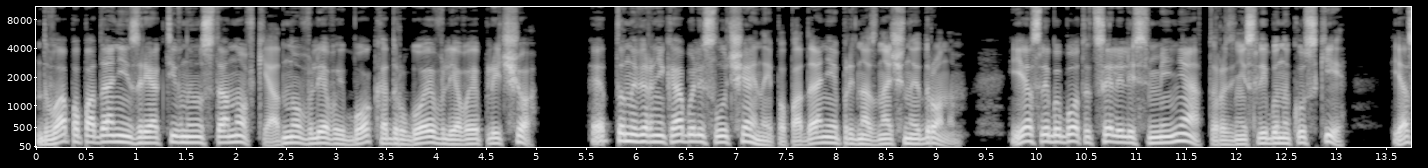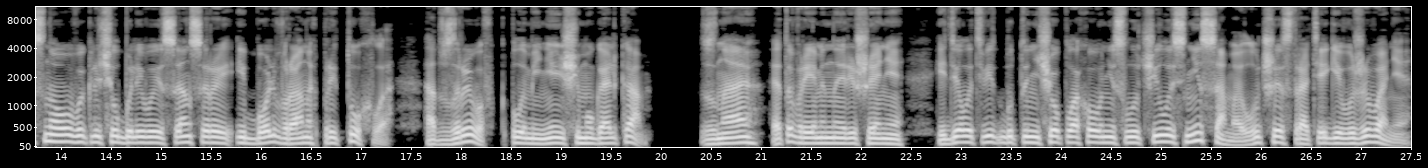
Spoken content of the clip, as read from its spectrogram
Два попадания из реактивной установки, одно в левый бок, а другое в левое плечо. Это наверняка были случайные попадания, предназначенные дроном. Если бы боты целились в меня, то разнесли бы на куски, я снова выключил болевые сенсоры, и боль в ранах притухла, от взрывов к пламенеющим уголькам. Знаю, это временное решение, и делать вид, будто ничего плохого не случилось, не самая лучшая стратегия выживания.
